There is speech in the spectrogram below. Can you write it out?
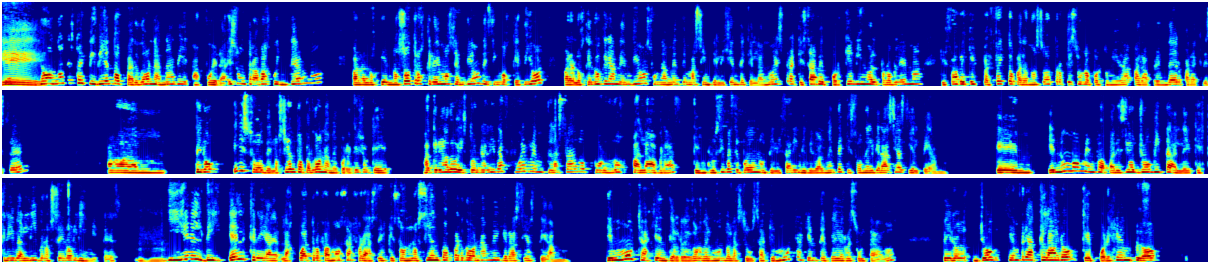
No, no le estoy pidiendo perdón a nadie afuera. Es un trabajo interno para los que nosotros creemos en Dios, decimos que es Dios, para los que no crean en Dios, una mente más inteligente que la nuestra, que sabe por qué vino el problema, que sabe que es perfecto para nosotros, que es una oportunidad para aprender, para crecer. pero eso de lo siento, perdóname por aquello que ha creado esto, en realidad fue reemplazado por dos palabras que inclusive se pueden utilizar individualmente, que son el gracias y el te amo. Em, en un momento apareció Joe Vitale, que escribe el libro Cero Límites, y él, di, él crea las cuatro famosas frases que son lo siento, perdóname, gracias, te amo. Que mucha gente alrededor del mundo las usa, que mucha gente ve resultados, pero yo siempre aclaro que, por ejemplo,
